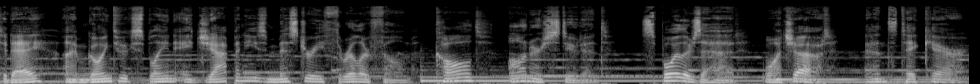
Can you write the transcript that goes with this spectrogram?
Today, I'm going to explain a Japanese mystery thriller film called Honor Student. Spoilers ahead, watch out, and take care.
